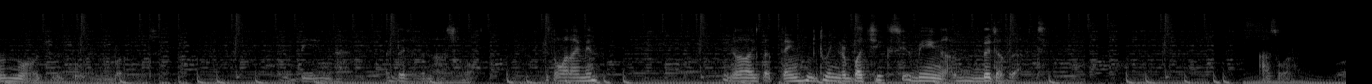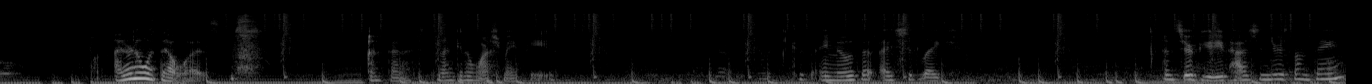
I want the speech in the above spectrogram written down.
what you're doing, but you're being a bit of an asshole. You know what I mean? You know, like that thing between your butt cheeks? You're being a bit of that. As well. I don't know what that was. I'm finished, and I'm gonna wash my face. Because I know that I should like enter a beauty pageant or something.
